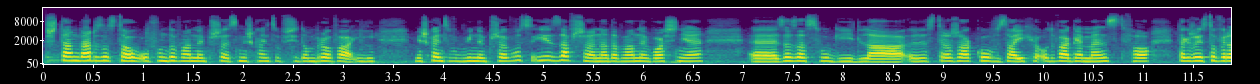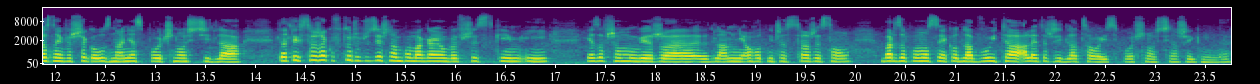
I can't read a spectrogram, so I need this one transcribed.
Sztandar został ufundowany przez mieszkańców wsi Dąbrowa i mieszkańców gminy Przewóz i jest zawsze nadawany właśnie e, za zasługi dla e, strażaków, za ich odwagę, męstwo. Także jest to wyraz najwyższego uznania społeczności dla, dla tych strażaków, którzy przecież nam pomagają we wszystkim i ja zawsze mówię, że dla mnie ochotnicze straże są bardzo pomocne jako dla wójta, ale też i dla całej społeczności naszej gminy.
